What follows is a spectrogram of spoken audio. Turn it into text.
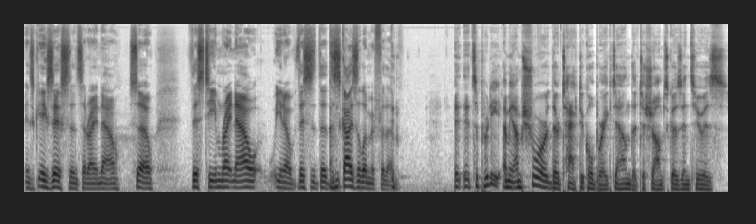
its existence right now. So, this team right now, you know, this is the, the sky's the limit for them. It, it's a pretty. I mean, I'm sure their tactical breakdown that Deschamps goes into is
